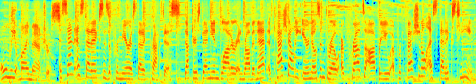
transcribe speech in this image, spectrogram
Only at My Mattress. Ascent Aesthetics is a premier aesthetic practice. Doctors Benyon, Blotter, and Robinette of Cache Valley Ear, Nose, and Throat are proud to offer you a professional aesthetics team.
